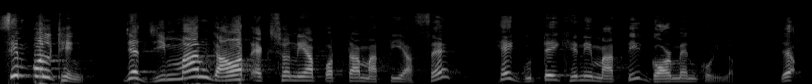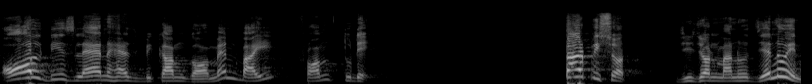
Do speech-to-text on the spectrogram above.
চিম্পল থিং যে যিমান গাঁৱত একচনীয়া পট্টা মাটি আছে সেই গোটেইখিনি মাটি গভৰ্ণমেণ্ট কৰি লওক। যে all these land has become government by from today তাৰপিছত যিজন মানুহ জেনুইন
